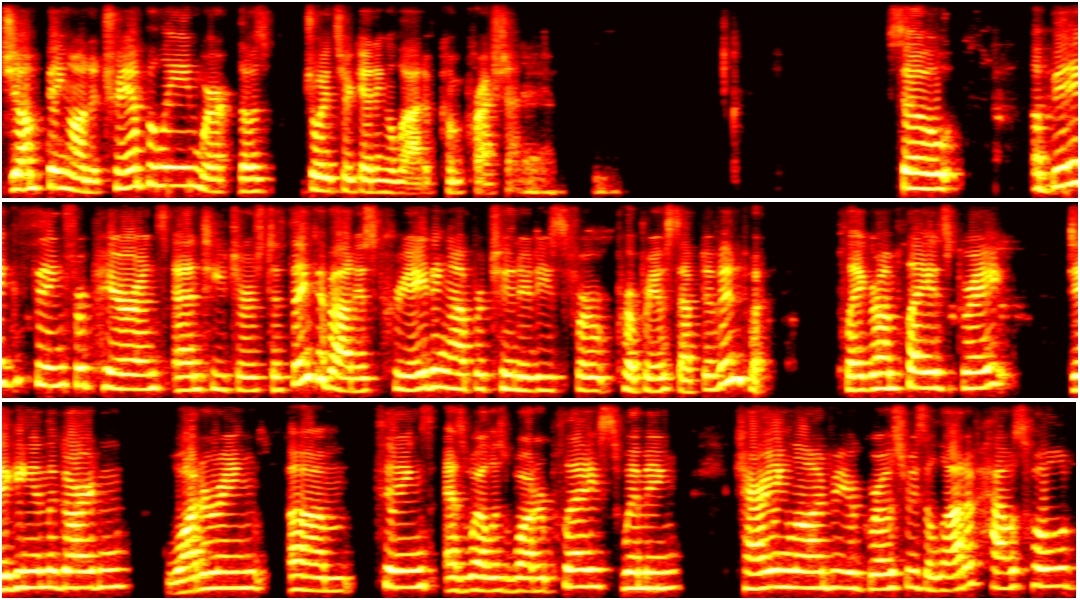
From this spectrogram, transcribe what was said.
jumping on a trampoline where those joints are getting a lot of compression. So a big thing for parents and teachers to think about is creating opportunities for proprioceptive input. Playground play is great, digging in the garden, watering um, things, as well as water play, swimming, carrying laundry or groceries, a lot of household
